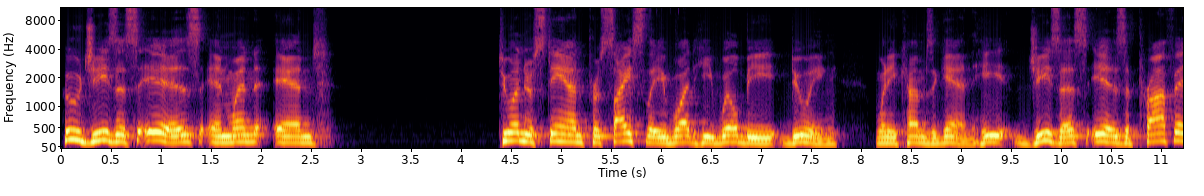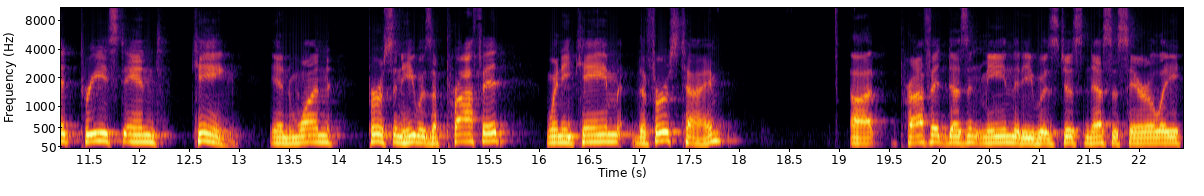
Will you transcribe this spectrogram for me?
who Jesus is and when and to understand precisely what he will be doing when he comes again. He Jesus is a prophet, priest and king in one person. He was a prophet when he came the first time. Uh, prophet doesn't mean that he was just necessarily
